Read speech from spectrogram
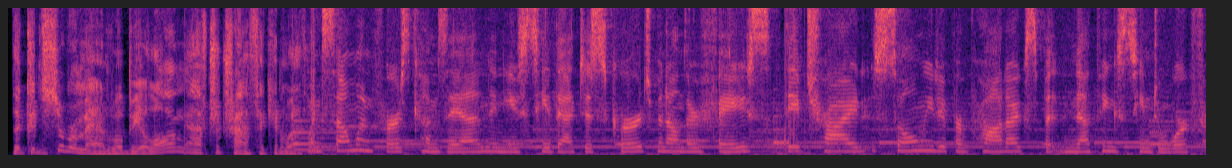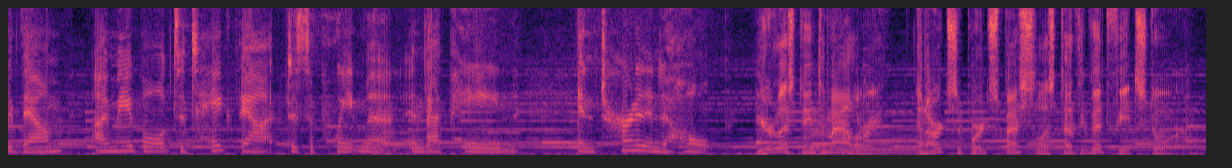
the consumer man, will be along after traffic and weather. When someone first comes in and you see that discouragement on their face, they've tried so many different products, but nothing seemed to work for them. I'm able to take that disappointment and that pain and turn it into hope. You're listening to Mallory, an arch support specialist at the Good Feet store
